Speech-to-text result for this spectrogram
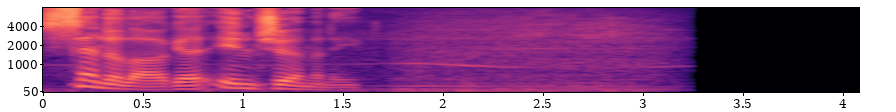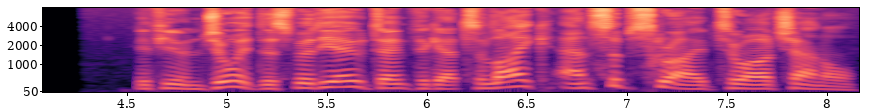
Sennelager in Germany. If you enjoyed this video, don't forget to like and subscribe to our channel.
